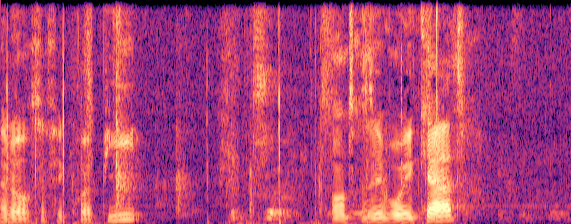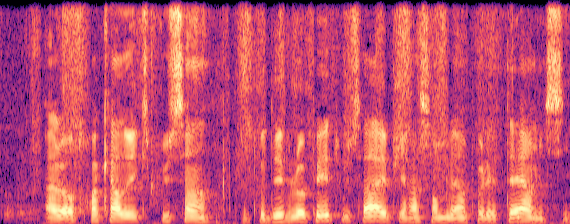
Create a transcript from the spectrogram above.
Alors, ça fait quoi Pi? Entre 0 et 4. Alors, 3 quarts de x plus 1. On peut développer tout ça et puis rassembler un peu les termes ici.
